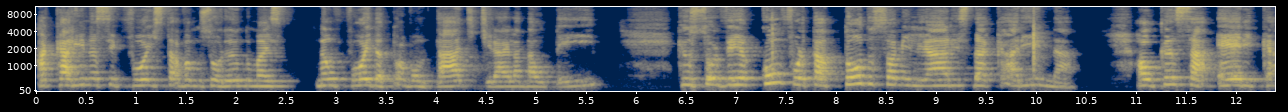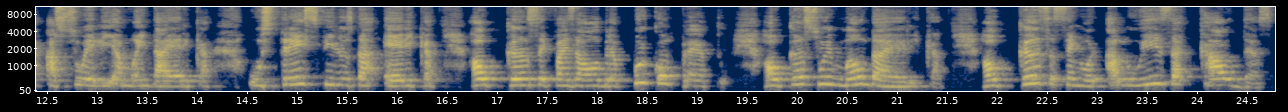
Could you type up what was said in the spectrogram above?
A Karina se foi, estávamos orando, mas não foi da tua vontade tirar ela da UTI. Que o Senhor venha confortar todos os familiares da Karina. Alcança a Érica, a Sueli, a mãe da Érica, os três filhos da Érica. Alcança e faz a obra por completo. Alcança o irmão da Érica. Alcança, Senhor, a Luísa Caldas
